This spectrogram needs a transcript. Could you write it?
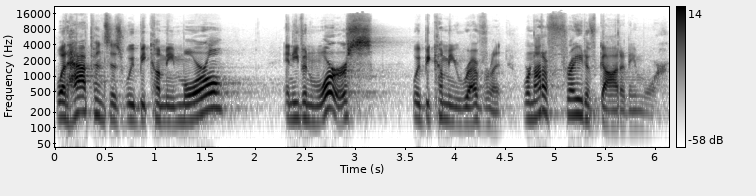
what happens is we become immoral, and even worse, we become irreverent. We're not afraid of God anymore.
